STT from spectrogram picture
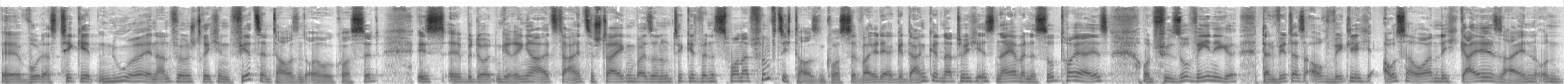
äh, wo das Ticket nur in Anführungsstrichen 14.000 Euro kostet, ist äh, bedeutend geringer, als da einzusteigen bei so einem Ticket, wenn es 250.000 kostet, weil der Gedanke natürlich ist, naja, wenn es so teuer ist und für so wenige, dann wird das auch wirklich außerordentlich geil sein und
